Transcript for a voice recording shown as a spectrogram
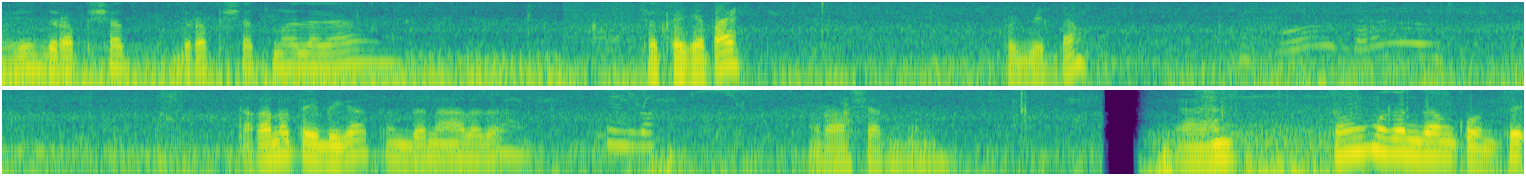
Oy, drop shot, drop shot mo laga. Sa teke pa. Pagbit lang. Taka no tayo bigat, ang na ala daw. Russian gan. Yan. Itong magandang konti.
